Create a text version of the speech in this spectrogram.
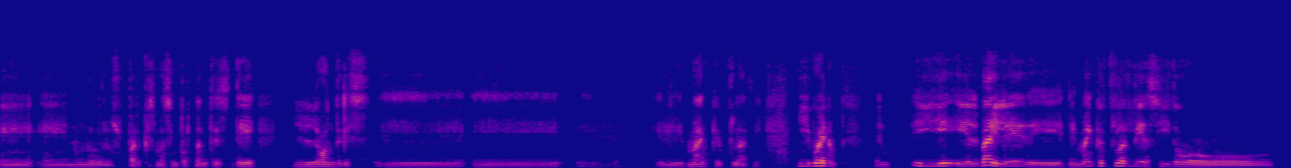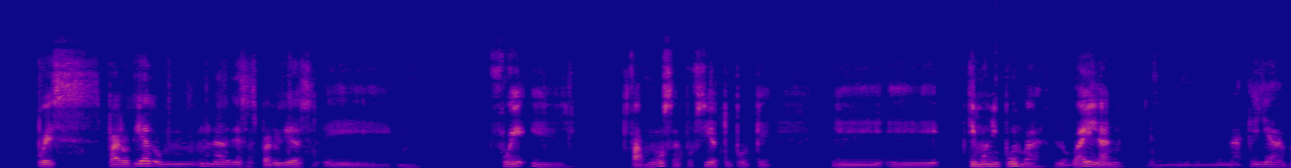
eh, en uno de los parques más importantes de Londres, eh, eh, Michael Flatley. Y bueno, y, el baile de, de Michael Flatley ha sido pues parodiado, una de esas parodias fue el famosa, por cierto, porque eh, eh, Timón y Pumba lo bailan en aquella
